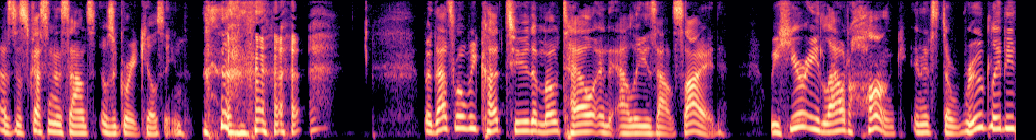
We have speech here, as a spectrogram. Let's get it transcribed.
As disgusting as it sounds, it was a great kill scene. but that's when we cut to the motel and Ellie is outside. We hear a loud honk, and it's the rude lady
